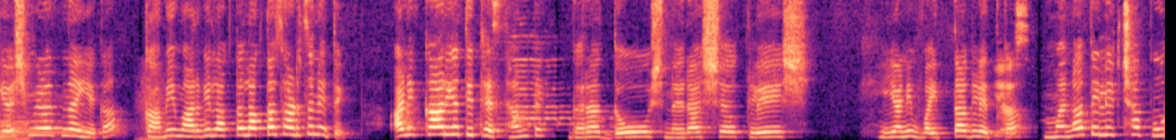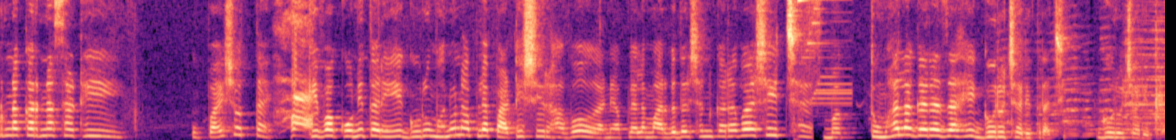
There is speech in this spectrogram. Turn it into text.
यश मिळत नाहीये का? कामे मार्गे लागता लागताच अडचण येते. आणि कार्य तिथेच थांबते. घरात दोष नैराश्य क्लेश याने वैतागलेत का? मनातील इच्छा पूर्ण करण्यासाठी उपाय शोधताय. किंवा कोणीतरी गुरु म्हणून आपल्या पाठीशी राहावं आणि आपल्याला मार्गदर्शन करावं अशी इच्छा आहे. मग तुम्हाला गरज आहे गुरुचरित्राची. गुरुचरित्र.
